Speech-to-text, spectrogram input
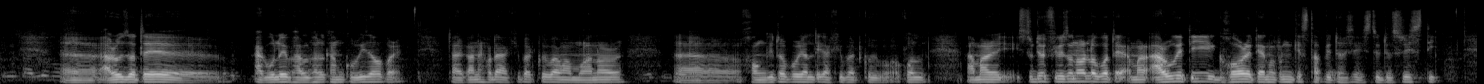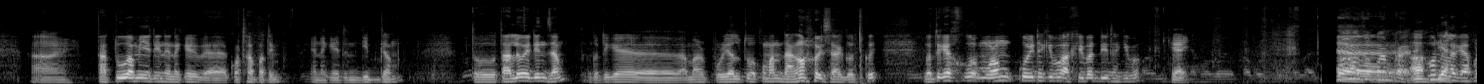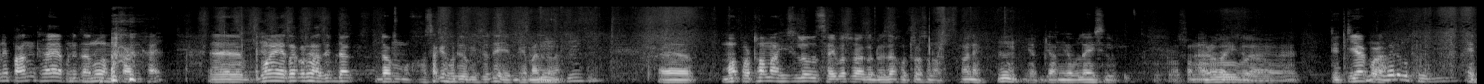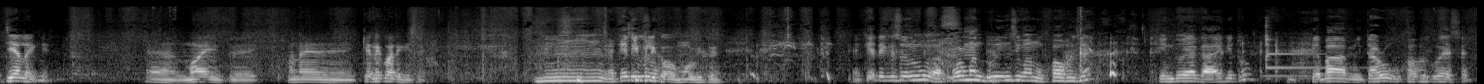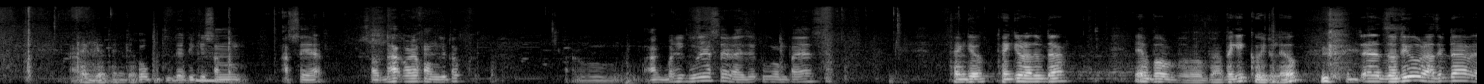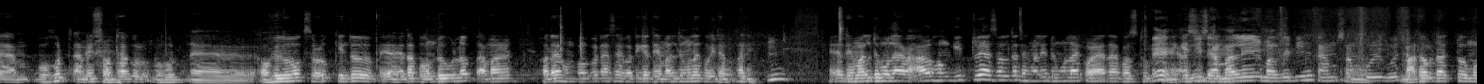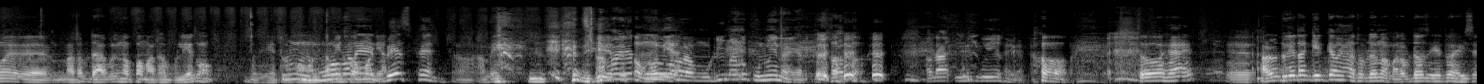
আৰু যাতে আগলৈ ভাল ভাল কাম কৰি যাব পাৰে তাৰ কাৰণে সদায় আশীৰ্বাদ কৰিব আমাৰ মৰাণৰ সংগীতৰ পৰিয়ালটিক আশীৰ্বাদ কৰিব। অকল আমাৰ ষ্টুডিঅ' ফিউজনৰ লগতে আমাৰ আৰু এটি ঘৰ এতিয়া নতুনকৈ স্থাপিত হৈছে ষ্টুডিঅ' সৃষ্টি তাতো আমি এদিন এনেকৈ কথা পাতিম এনেকৈ এদিন গীত গাম। তো তালৈও এদিন যাম। গতিকে আমাৰ পৰিয়ালটো অকণমান ডাঙৰ হৈছে আগতকৈ। গতিকে মৰম কৰি থাকিব আশীৰ্বাদ দি থাকিব। সেয়াই। পাণ খায়? একো নালাগে? আপুনি পাণ খায় আপুনি জানো আমি পাণ খায়। এ, মই এটা কথা ৰাজীৱ দাক একদম সঁচাকৈ সুধিব বিচাৰিছোঁ দেই ধেমালি নহয়। মই প্ৰথম আহিছিলোঁ চাৰি বছৰ আগত দুহেজাৰ সোতৰ চনত হয় নাই? ইয়াত গান গাবলৈ আহিছিলোঁ। আৰু তেতিয়াৰ পৰা এতিয়ালৈকে মই মানে কেনেকুৱা দেখিছে? একে কি বুলি ক'ব মোৰ বিষয়ে একে দেখিছিলোঁ অকণমান দুই ইঞ্চিমান ওখ হৈছে কিন্তু গায়কীটো কেইবা মিটাৰো ওখ হৈ গৈ আছে খুব ডেডিকেশ্যন আছে ইয়াত শ্ৰদ্ধা কৰে সংগীতক আৰু আগবাঢ়ি গৈ আছে ৰাইজেতো গম পাই আছে thank you thank you Rajib da এই বৰ আৱেগিক কৰি দিলে অ' এ, যদিও ৰাজীৱ দা বহুত আমি শ্ৰদ্ধা কৰোঁ বহুত অভিভাৱক স্বৰূপ কিন্তু এটা বন্ধুসুলভ আমাৰ সদায় সম্পৰ্ক এটা আছে গতিকে ধেমালি ধুমুলা কৰি থাকোঁ হয় নি? এই ধেমালি ধুমুলা আৰু সংগীতটোৱে আচলতে ধেমালি ধুমুলা কৰা এটা বস্তু। মাধৱ দাকতো মই মাধৱ দা বুলি নকওঁ মাধৱ বুলিয়ে কওঁ। যিহেতু আমি তো সেয়াই আৰু দুই এটা গীত গাম মাধৱ দা ন মাধৱ দা যিহেতু আহিছে।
